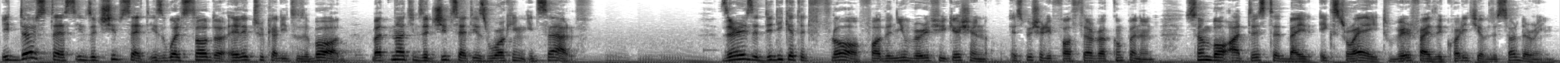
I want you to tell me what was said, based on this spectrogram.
It does test if the chipset is well soldered electrically to the board, but not if the chipset is working itself. There is a dedicated floor for the new verification, especially for server component. Some boards are tested by X-ray to verify the quality of the soldering.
